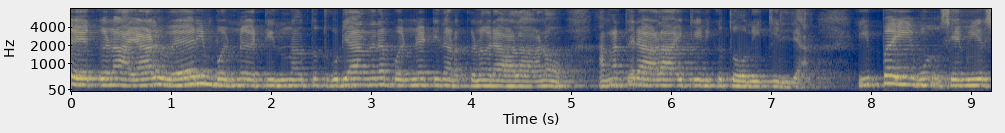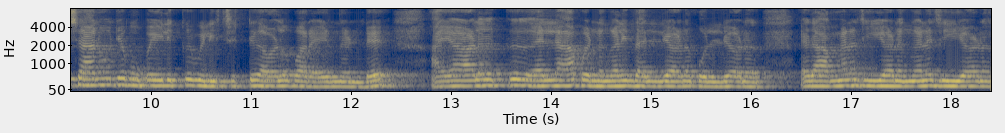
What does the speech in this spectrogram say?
കേൾക്കണ അയാൾ വേറെയും പെണ്ണ് കെട്ടി നിന്നത് തുടിയാന്തരം പെണ്ണ് കെട്ടി നടക്കുന്ന ഒരാളാണോ? അങ്ങനത്തെ ഒരാളായിട്ട് എനിക്ക് തോന്നിയിട്ടില്ല. ഇപ്പം ഈ ഷമീർ ഷാനുവിന്റെ മൊബൈലിലേക്ക് വിളിച്ചിട്ട് അവൾ പറയുന്നുണ്ട് അയാൾക്ക് എല്ലാ പെണ്ണുങ്ങളെയും തല്ലുകയാണ് കൊല്ലുകയാണ് അങ്ങനെ ചെയ്യാണ് ഇങ്ങനെ ചെയ്യാണ്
